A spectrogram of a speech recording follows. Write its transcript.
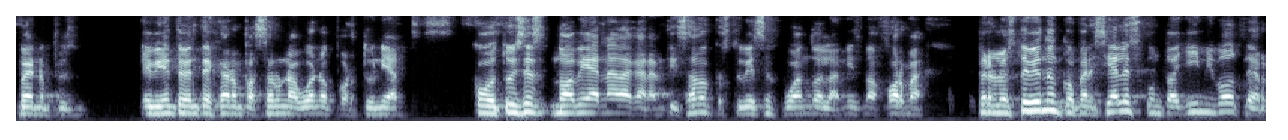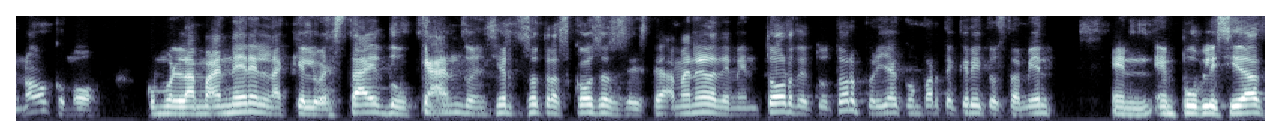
bueno, pues evidentemente dejaron pasar una buena oportunidad. Como tú dices, no había nada garantizado que estuviese jugando de la misma forma, pero lo estoy viendo en comerciales junto a Jimmy Butler, ¿no? Como, como la manera en la que lo está educando en ciertas otras cosas, este, a manera de mentor, de tutor, pero ya comparte créditos también en, publicidad.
